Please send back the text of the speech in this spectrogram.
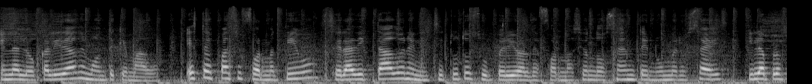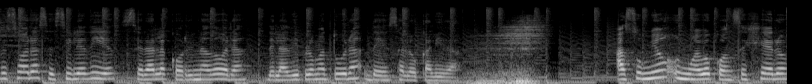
en la localidad de Monte Quemado. Este espacio formativo será dictado en el Instituto Superior de Formación Docente número 6 y la profesora Cecilia Díez será la coordinadora de la diplomatura de esa localidad asumió un nuevo consejero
